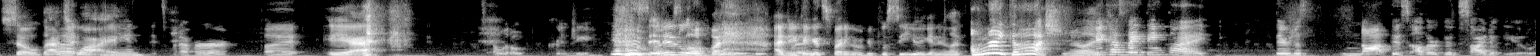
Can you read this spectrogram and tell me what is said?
so that's But, why. I mean, it's whatever, but yeah, it's a little cringy. it is. It is a little funny. I do but- think it's funny when people see you again and they're like, "Oh my gosh!" You're like, because they think that there's just not this other good side of you, or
